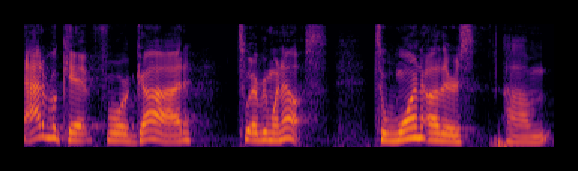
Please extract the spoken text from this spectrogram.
advocate for God to everyone else, to warn others. Um,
